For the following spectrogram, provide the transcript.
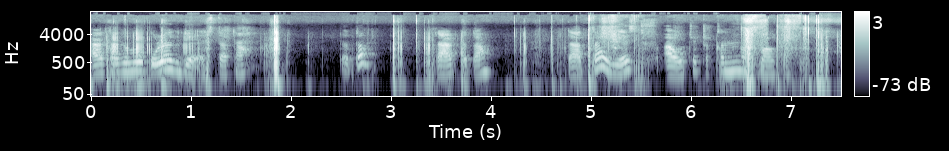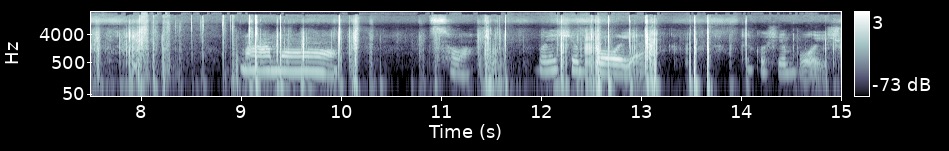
A tata w ogóle gdzie jest tata? Tata? Tak, tata. Tata jest w aucie, czeka na aucie. Mamo! Co? Bo ja się boję. Czego się boisz?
